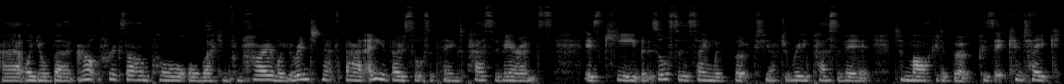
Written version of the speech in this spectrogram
uh, when you're burnt out, for example, or working from home or your internet's bad, any of those sorts of things, perseverance is key. But it's also the same with books. You have to really persevere to market a book because it can take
